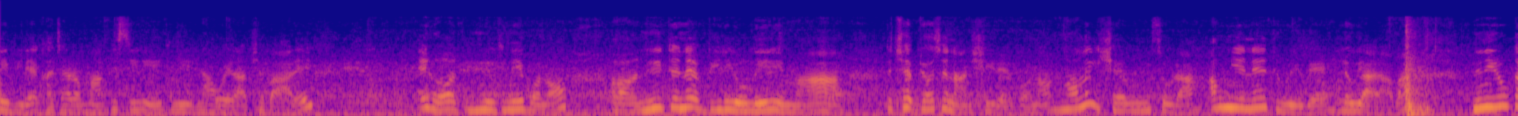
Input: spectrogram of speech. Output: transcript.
နေပြီးတဲ့အခါကျတော့မှပစ္စည်းတွေဒီနေ့လာဝယ်တာဖြစ်ပါတယ်အဲ့တော့ဒီနေ့ဒီနေ့ပေါ့နော်အာနီတင်တဲ့ဗီဒီယိုလေးတွေမှာတစ်ချက်ပြောချင်တာရှိတယ်ပေါ့နော် knowledge sharing ဆိုတာအောင်မြင်တဲ့သူတွေပဲလုပ်ရတာပါနင်နီတို့က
